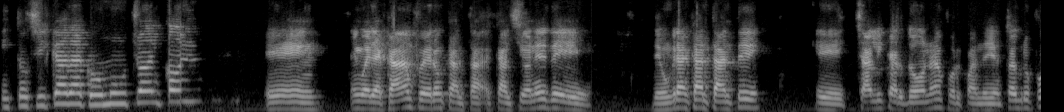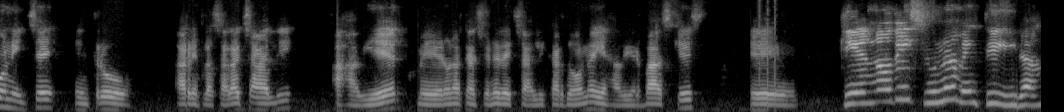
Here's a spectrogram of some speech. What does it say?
intoxicada con mucho alcohol. en Guayacán fueron canciones de, de, un gran cantante, eh, Charlie Cardona, porque cuando yo entré al grupo Nietzsche, entró a reemplazar a Charlie, a Javier, me dieron las canciones de Charlie Cardona y a Javier Vázquez. Eh, ¿Quién no dice una mentira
